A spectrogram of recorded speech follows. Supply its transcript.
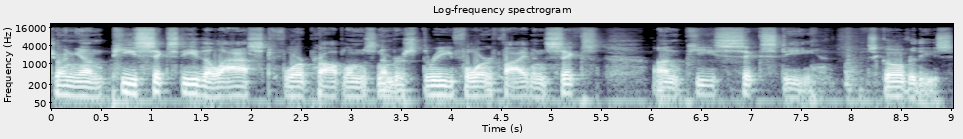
Join you on P60, the last four problems, numbers 3, 4, 5, and 6 on P60. Let's go over these.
